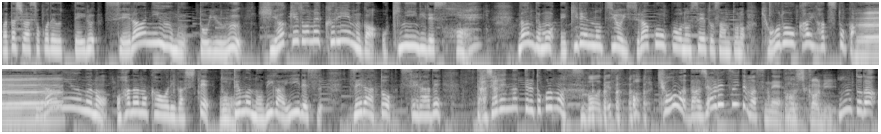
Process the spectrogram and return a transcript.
私はそこで売っているセラニウムという日焼け止めクリームがお気に入りです。は何でも駅伝の強い世羅高校の生徒さんとの共同開発とか、へゼラえニウムのお花の香りがしてとても伸びがいいです。ゼラとセラでダジャレになってるところもツボです。あ、今日はダジャレついてますね。確かに本当だ。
